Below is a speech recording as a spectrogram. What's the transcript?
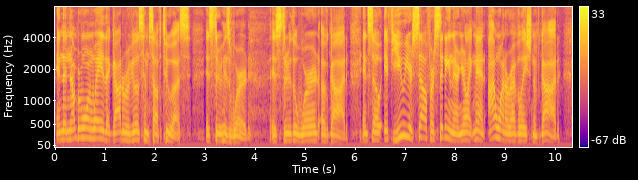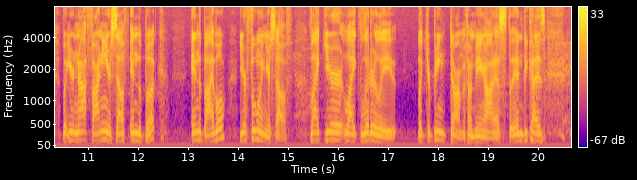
And the number one way that God reveals Himself to us is through His Word is through the Word of God. And so if you yourself are sitting there and you're like, man, I want a revelation of God, but you're not finding yourself in the book, in the Bible, you're fooling yourself. Like you're like literally like you're being dumb if i'm being honest and because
